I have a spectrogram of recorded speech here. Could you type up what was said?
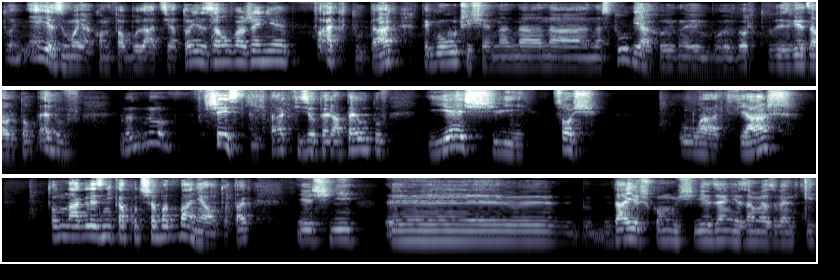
to nie jest moja konfabulacja, to jest zauważenie faktu, tak? Tego uczy się na, na, na, na studiach, to jest wiedza ortopedów, no, no wszystkich, tak? Fizjoterapeutów. Jeśli coś ułatwiasz, to nagle znika potrzeba dbania o to, tak? Jeśli yy, dajesz komuś jedzenie zamiast wędki,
